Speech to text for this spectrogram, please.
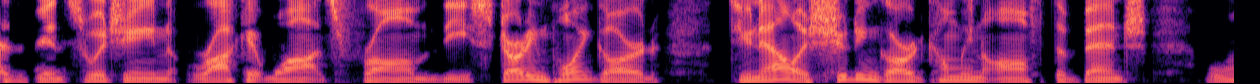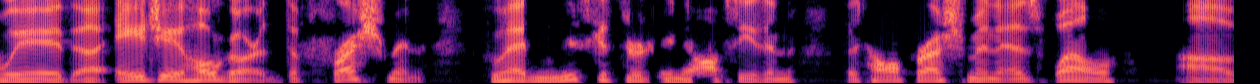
has been switching Rocket Watts from the starting point guard to now a shooting guard coming off the bench with uh, AJ Hoggard, the freshman who had meniscus surgery in the offseason, the tall freshman as well, uh,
